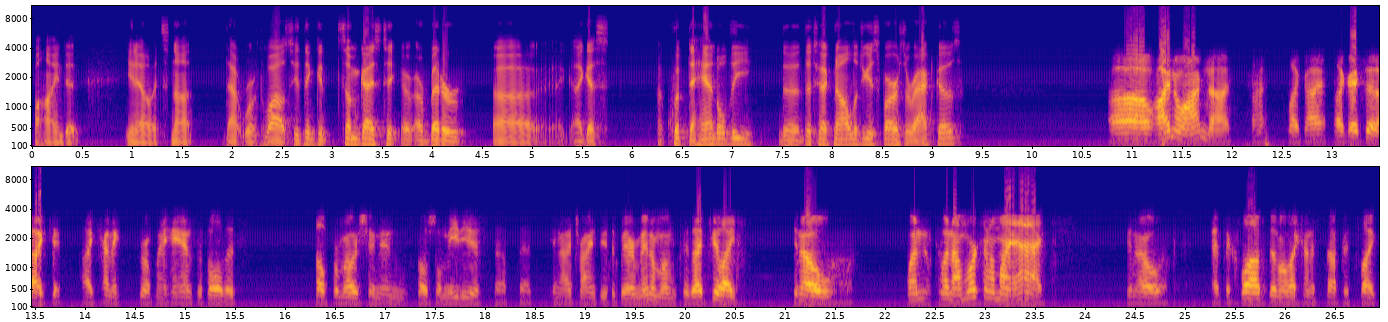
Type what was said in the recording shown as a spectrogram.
behind it, you know, it's not that worthwhile. So you think it, some guys t- are better, uh, I guess, equipped to handle the, the, the technology as far as their act goes? Uh, I know I'm not. Like I like I said, I could, I kind of throw up my hands with all this self promotion and social media stuff. That you know, I try and do the bare minimum because I feel like, you know, when when I'm working on my act, you know, at the clubs and all that kind of stuff, it's like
